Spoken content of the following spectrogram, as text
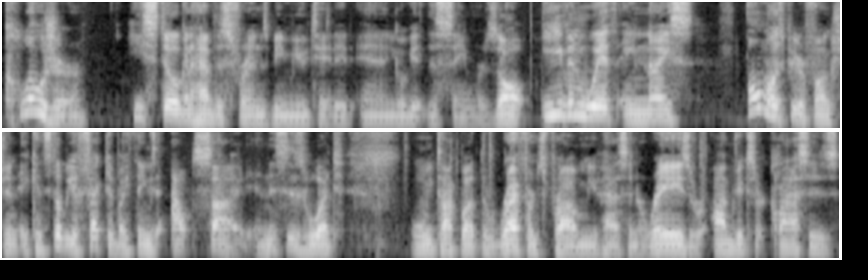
closure, he's still going to have this friends be mutated and you'll get the same result. Even with a nice almost pure function, it can still be affected by things outside. And this is what, when we talk about the reference problem, you pass in arrays or objects or classes,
